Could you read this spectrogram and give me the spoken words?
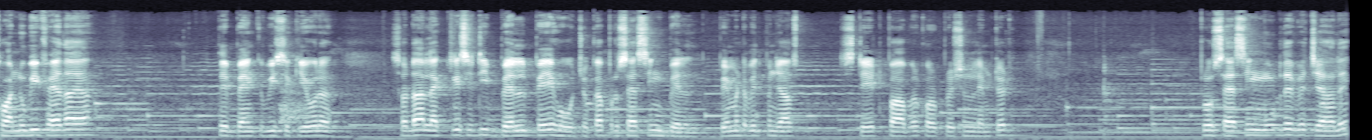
ਤੁਹਾਨੂੰ ਵੀ ਫਾਇਦਾ ਆ ਤੇ ਬੈਂਕ ਵੀ ਸਿਕਿਉਰ ਆ। ਸਾਡਾ ਇਲੈਕਟ੍ਰਿਸਿਟੀ ਬਿੱਲ ਪੇ ਹੋ ਚੁੱਕਾ processing bill payment with Punjab state power corporation limited processing mode ਦੇ ਵਿੱਚ ਆ ਹਾਲੇ।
